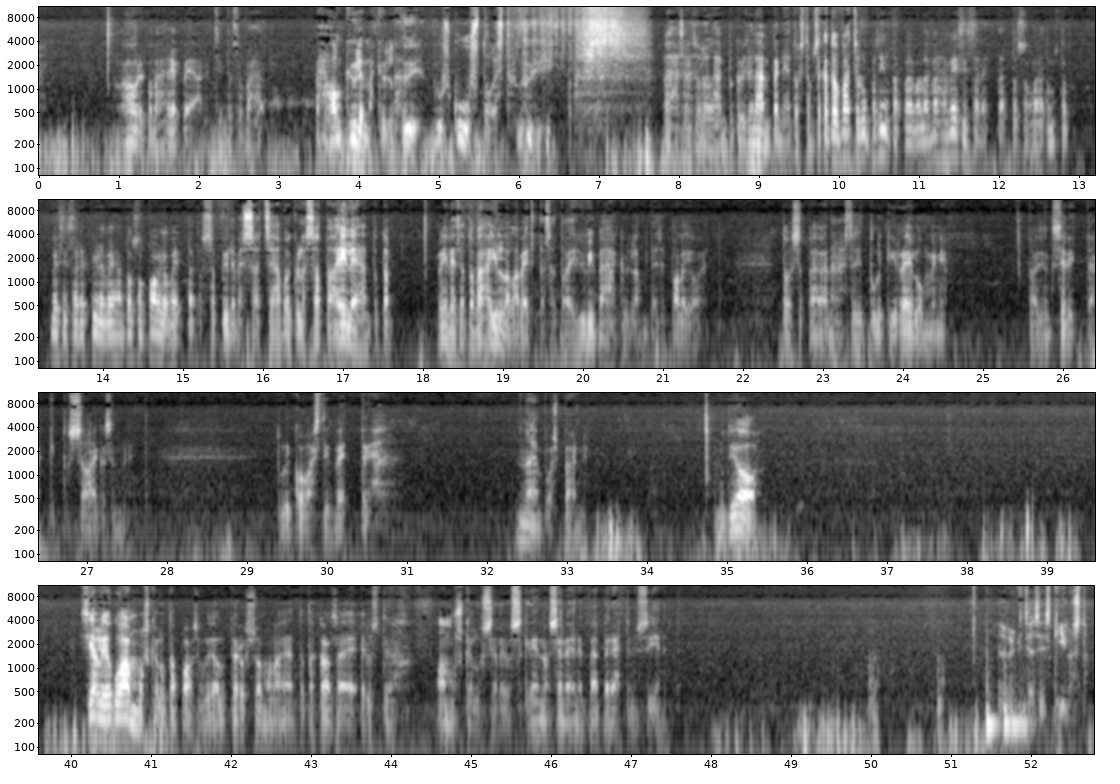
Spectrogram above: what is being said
Aurinko vähän repeää nyt. Se on vähän, vähän on kylmä kyllä. Hyi, plus 16. Hyi. Vähän saisi olla lämpö. Kyllä se lämpenee tosta. Mutta katsoin vaan, että se lupasi iltapäivällä vähän vesisadetta. Tuossa on vähän tämmöistä vesisadepilveähän. Tuossa on paljon vettä tuossa pilvessä. Että sehän voi kyllä sataa. Eilenhän tota, eilen satoi vähän illalla vettä. Satoi hyvin vähän kyllä, mutta ei se paljon. Toissa päivänä se sitten tulikin reilummin. Ja taisin selittääkin tuossa aikaisemmin, että tuli kovasti vettä ja näin poispäin. Mutta joo. Siellä oli joku ammuskelutapaus, oli ollut perussuomalainen tota, kansanedustajan ammuskellus siellä jossakin. En ole sen enempää perehtynyt siihen. Että... Itse asiassa kiinnostaa.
